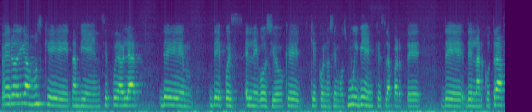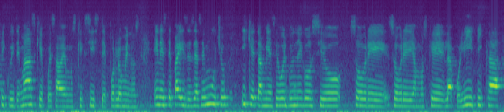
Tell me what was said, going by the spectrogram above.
Pero digamos que también se puede hablar de, de pues el negocio que, que conocemos muy bien, que es la parte del narcotráfico y demás, que pues sabemos que existe por lo menos en este país desde hace mucho y que también se vuelve un negocio sobre, sobre digamos que la política,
